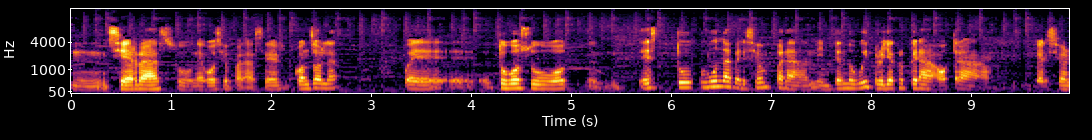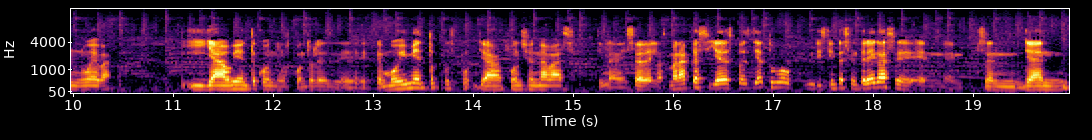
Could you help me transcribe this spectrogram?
mm, cierra su negocio para hacer consolas, pues eh, tuvo su es, tuvo una versión para Nintendo Wii, pero ya creo que era otra versión nueva. Y ya obviamente con los controles de, de movimiento, pues ya funcionaba sin la necesidad de las maracas. Y ya después ya tuvo distintas entregas en, en- pues, en- ya en,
